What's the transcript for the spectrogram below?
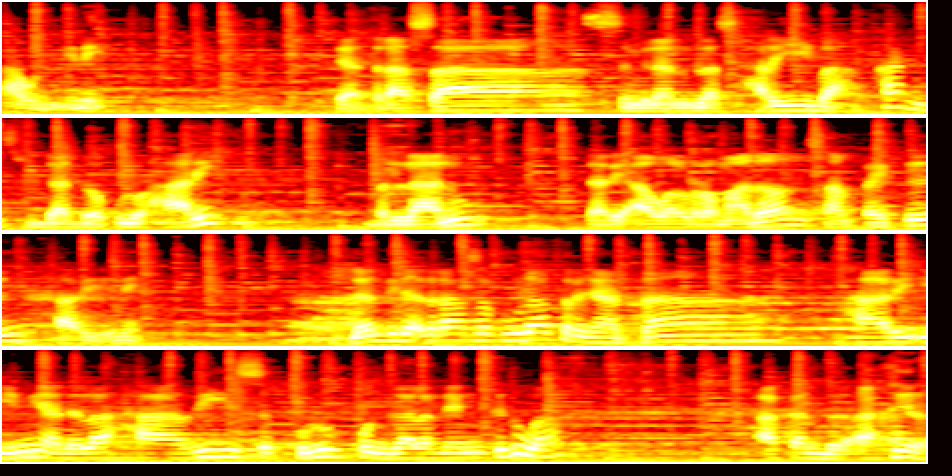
tahun ini. Tidak terasa 19 hari bahkan sudah 20 hari berlalu dari awal Ramadan sampai ke hari ini. Dan tidak terasa pula ternyata hari ini adalah hari 10 penggalan yang kedua akan berakhir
